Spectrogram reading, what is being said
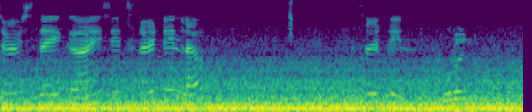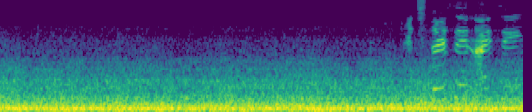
Thursday guys. It's 13 love. 13. 14. It's 13 I think.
